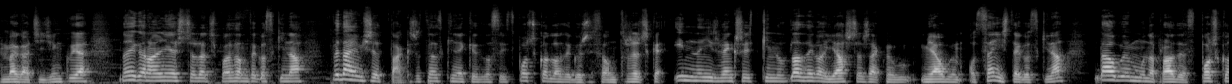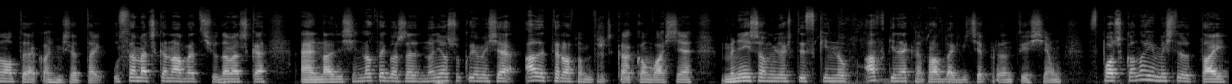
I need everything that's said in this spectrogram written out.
Mega Ci dziękuję. No i generalnie jeszcze raz polecam tego skina. Wydaje mi się tak, że ten skinek jest dosyć spoczko, dlatego że on troszeczkę inny niż większość skinów, dlatego ja szczerze jak miał- miałbym ocenić tego skina, dałbym mu naprawdę spoczko notę, jakąś myślę tutaj ósemeczkę nawet, siódemeczkę e, na 10, dlatego że no nie oszukujmy się, ale teraz mamy troszeczkę taką właśnie mniejszą ilość tych skinów, a skinek naprawdę jak widzicie prezentuje się spoczko, no i myślę, że tutaj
